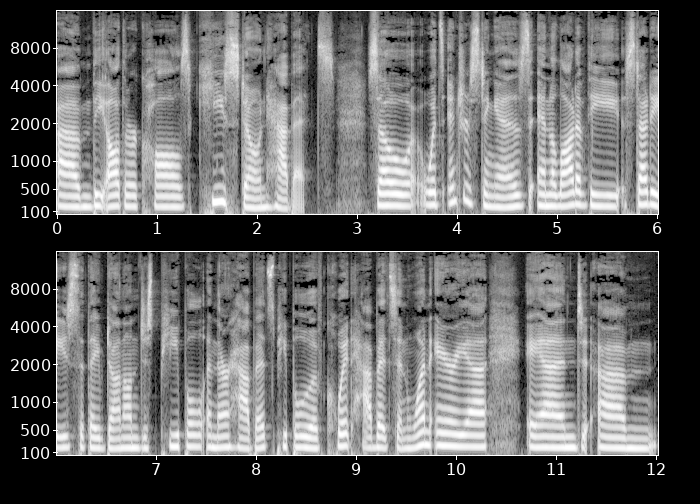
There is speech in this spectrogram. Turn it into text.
um, the author calls keystone habits. So, what's interesting is, in a lot of the studies that they've done on just people and their habits, people who have quit habits in one area and um,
